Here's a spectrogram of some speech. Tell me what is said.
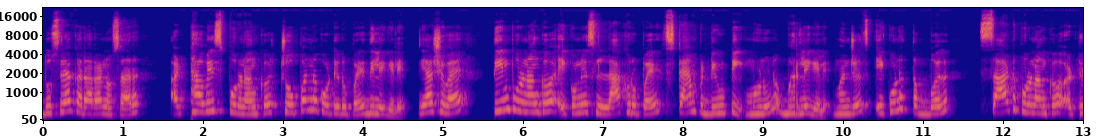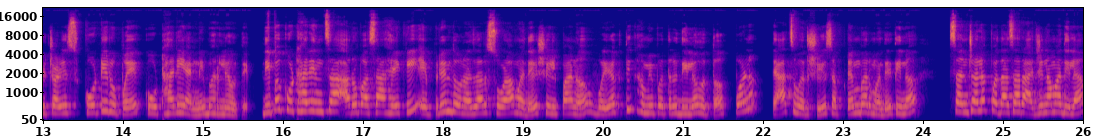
दुसऱ्या करारानुसार अठ्ठावीस पूर्णांक चोपन्न कोटी रुपये दिले गेले. याशिवाय तीन पूर्णांक एकोणीस लाख रुपये स्टॅम्प ड्युटी म्हणून भरले गेले. म्हणजेच एकूण तब्बल साठ पूर्णांक अठ्ठेचाळीस कोटी रुपये कोठारी यांनी भरले होते. दीपक कोठारींचा आरोप असा आहे की एप्रिल दोन हजार सोळा मध्ये शिल्पानं वैयक्तिक हमीपत्र दिलं होतं पण त्याच वर्षी सप्टेंबरमध्ये तिनं संचालक पदाचा राजीनामा दिला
